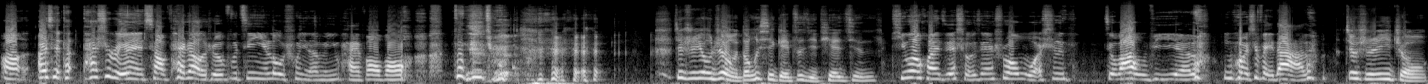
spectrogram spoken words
哦，而且他他是不是有点像拍照的时候不经意露出你的名牌包包 的那种？就是用这种东西给自己贴金。提问环节，首先说我是九八五毕业的，我是北大的，就是一种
